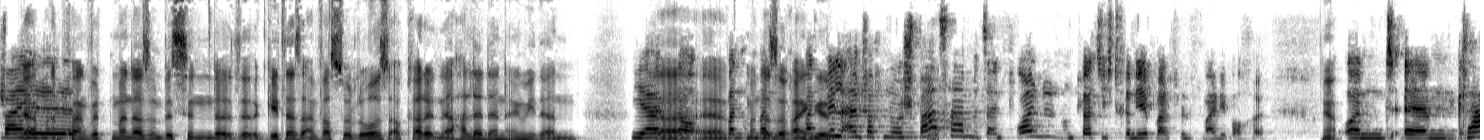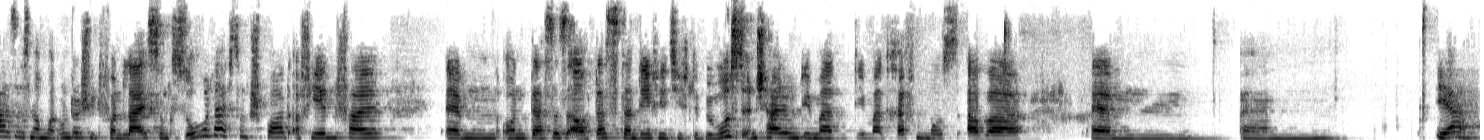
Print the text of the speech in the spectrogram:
weil, ja, am Anfang wird man da so ein bisschen, da, da, geht das einfach so los, auch gerade in der Halle dann irgendwie, dann ja, da, genau. Äh, man, man, man, so man, will einfach nur Spaß haben mit seinen Freundinnen und plötzlich trainiert man fünfmal die Woche. Ja. Und ähm, klar, es ist nochmal ein Unterschied von Leistungs-, so Leistungssport auf jeden Fall. Ähm, und das ist auch, das ist dann definitiv eine bewusste Entscheidung, die man, die man treffen muss. Aber ähm, ähm, ja,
